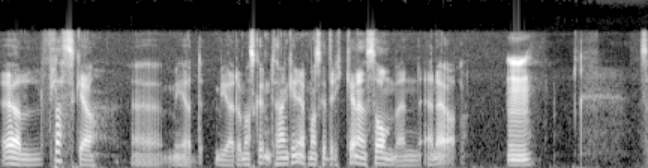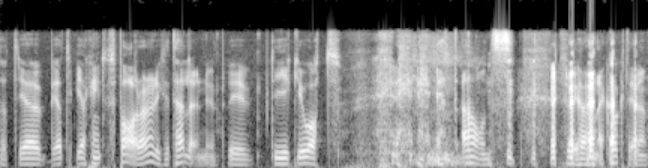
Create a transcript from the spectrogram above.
ölflaska Eh, med mjöd. Man ska, tanken är att man ska dricka den som en, en öl. Mm. Så att jag, jag, jag, kan inte spara den riktigt heller nu. Det, det gick ju åt ett ounce för att göra den här cocktailen.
